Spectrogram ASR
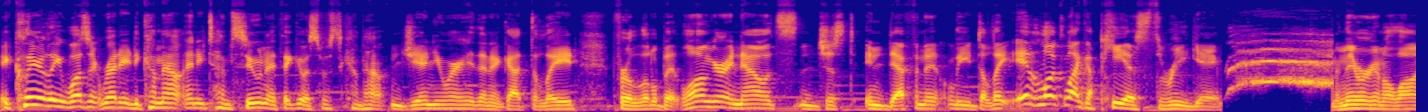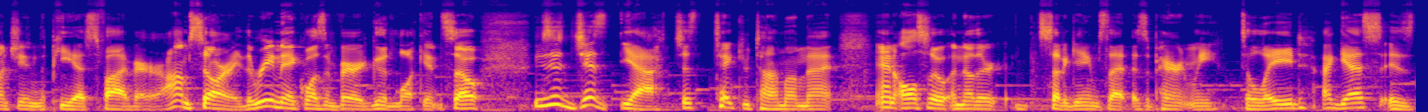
it clearly wasn't ready to come out anytime soon. I think it was supposed to come out in January, then it got delayed for a little bit longer, and now it's just indefinitely delayed. It looked like a PS3 game and they were going to launch in the PS5 era. I'm sorry, the remake wasn't very good looking. So just, just, yeah, just take your time on that. And also another set of games that is apparently delayed, I guess, is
